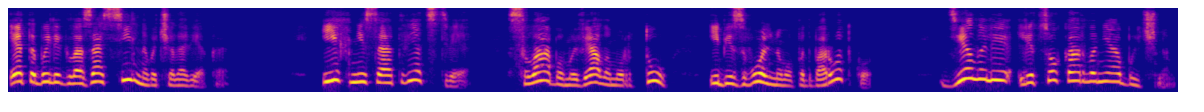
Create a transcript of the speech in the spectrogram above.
Это были глаза сильного человека — их несоответствие слабому вялому рту и безвольному подбородку делали лицо Карла необычным.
